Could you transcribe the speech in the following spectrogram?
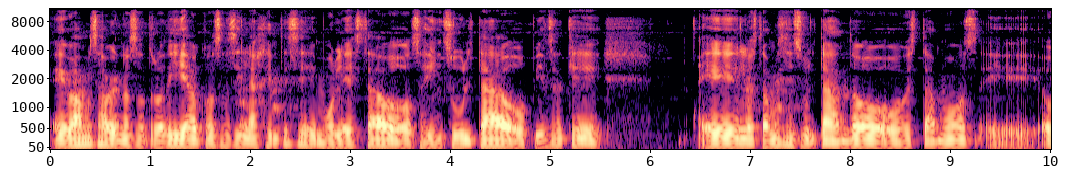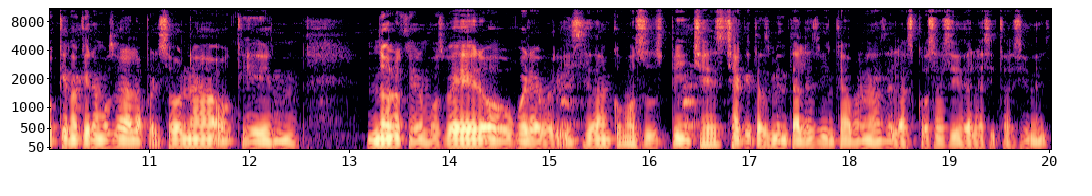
eh, vamos a vernos otro día o cosas así, la gente se molesta o se insulta o piensa que eh, lo estamos insultando o estamos, eh, o que no queremos ver a la persona o que no lo queremos ver o whatever. Y se dan como sus pinches chaquetas mentales bien cabronas de las cosas y de las situaciones.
